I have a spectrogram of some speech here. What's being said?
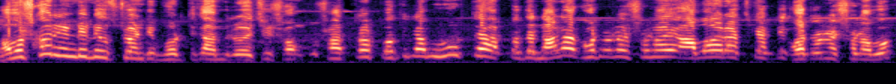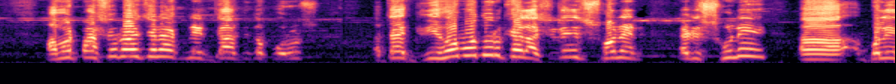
নমস্কার ইন্ডিয়া নিউজ টোয়েন্টি ফোর থেকে আমি রয়েছি শঙ্কু সাতটার প্রতিটা মুহূর্তে আপনাদের নানা ঘটনা শোনায়। আবার আজকে একটি ঘটনা শোনাবো। আমার পাশে রয়েছেন এক নির্যাতিত পুরুষ। তাই গৃহবধূর খেলা সেটা যদি শোনেন একটু শুনি বলি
